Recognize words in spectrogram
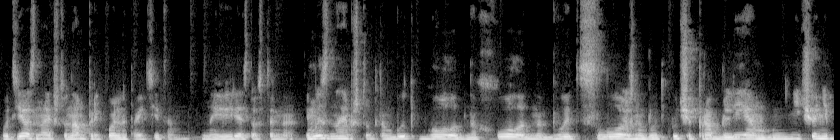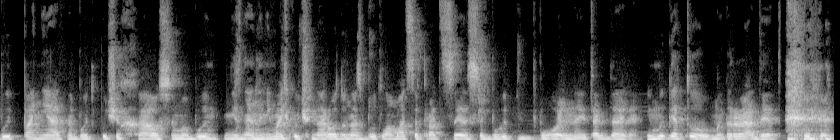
Вот я знаю, что нам прикольно пойти там на Эверест остальное. И мы знаем, что там будет голодно, холодно, будет сложно, будет куча проблем, ничего не будет понятно, будет куча хаоса, мы будем, не знаю, нанимать кучу народу, у нас будут ломаться процессы, будет больно и так далее. И мы готовы, мы рады это.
